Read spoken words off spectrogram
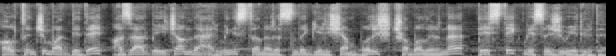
6. maddede Azerbaycan ve Ermenistan arasında gelişen barış çabalarına destek mesajı verildi.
